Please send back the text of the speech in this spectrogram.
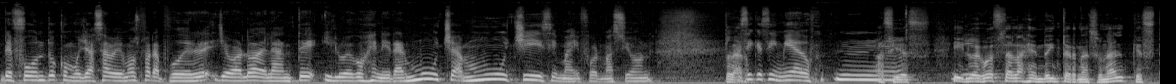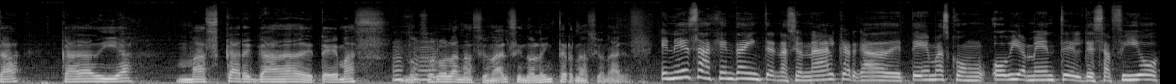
de fondo, como ya sabemos, para poder llevarlo adelante y luego generar mucha, muchísima información. Así que sin miedo. Mm, Así es. Y luego está la agenda internacional que está cada día más cargada de temas, no solo la nacional, sino la internacional. En esa agenda internacional cargada de temas, con obviamente el desafío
